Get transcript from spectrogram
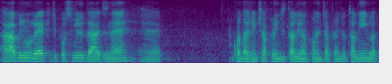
abre um leque de possibilidades, né? É, quando a gente aprende italiano, quando a gente aprende outra língua,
